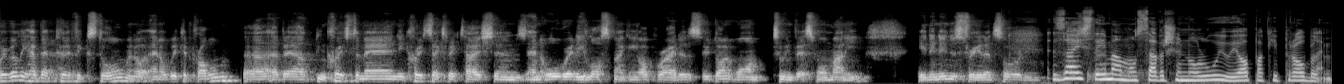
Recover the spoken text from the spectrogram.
We really have that perfect storm and a, and a wicked problem uh, about increased demand, increased expectations, and already loss making operators who don't want to invest more money Zaista imamo savršenu oluju i opaki problem.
